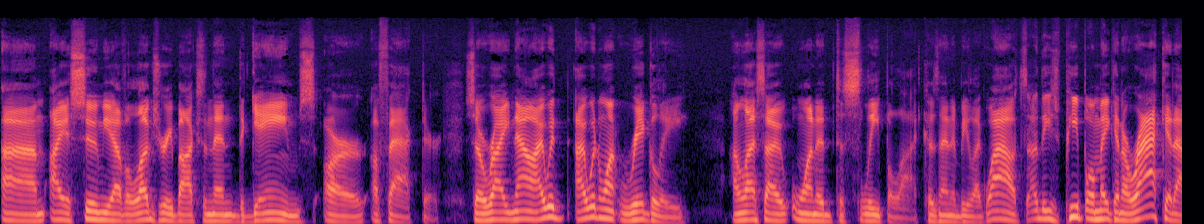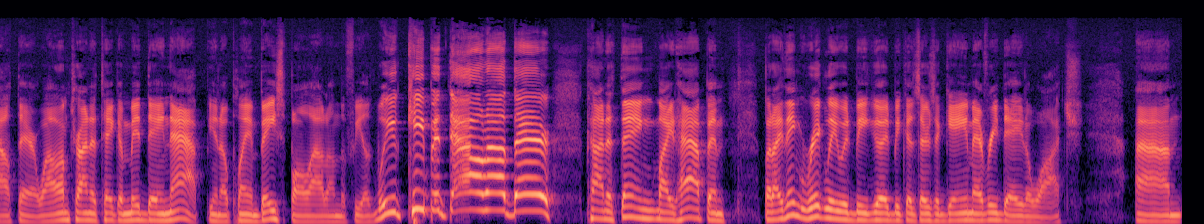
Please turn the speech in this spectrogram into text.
um, I assume you have a luxury box, and then the games are a factor. So right now, I would I would want Wrigley unless I wanted to sleep a lot, because then it'd be like, wow, it's these people making a racket out there while I'm trying to take a midday nap, you know, playing baseball out on the field. Will you keep it down out there? Kind of thing might happen. But I think Wrigley would be good because there's a game every day to watch. Um,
